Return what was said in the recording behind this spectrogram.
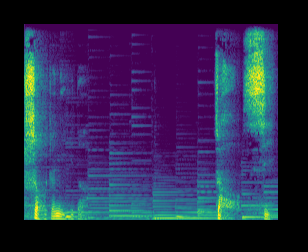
守着你的朝夕。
